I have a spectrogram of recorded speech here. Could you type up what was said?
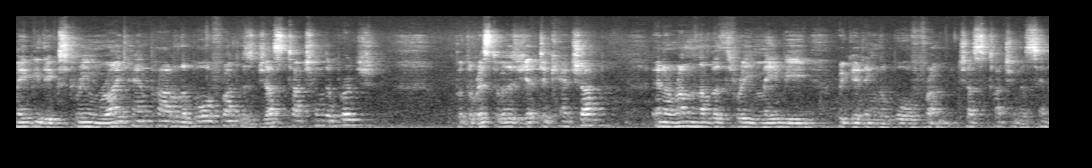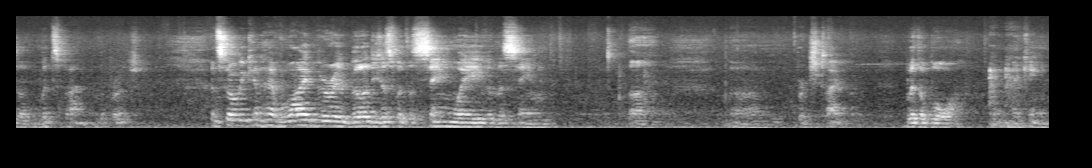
maybe the extreme right-hand part of the bore front is just touching the bridge, but the rest of it is yet to catch up. And on run number three, maybe we're getting the bore front just touching the center of the midspan of the bridge. And so we can have wide variability just with the same wave and the same uh, um, bridge type with a bore, making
